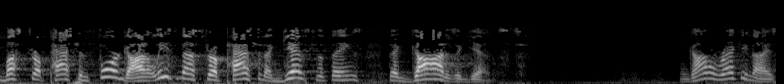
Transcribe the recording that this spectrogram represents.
muster up passion for God, at least muster up passion against the things that God is against. And God will recognize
